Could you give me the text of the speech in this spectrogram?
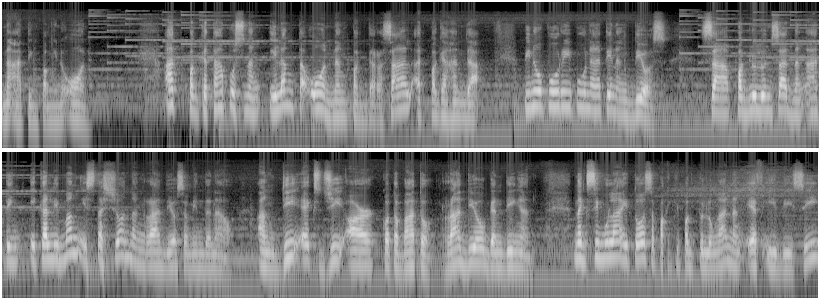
na ating Panginoon. At pagkatapos ng ilang taon ng pagdarasal at paghahanda, pinupuri po natin ang Diyos sa paglulunsad ng ating ikalimang istasyon ng radyo sa Mindanao, ang DXGR Cotabato, Radio Gandingan. Nagsimula ito sa pakikipagtulungan ng FEBC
